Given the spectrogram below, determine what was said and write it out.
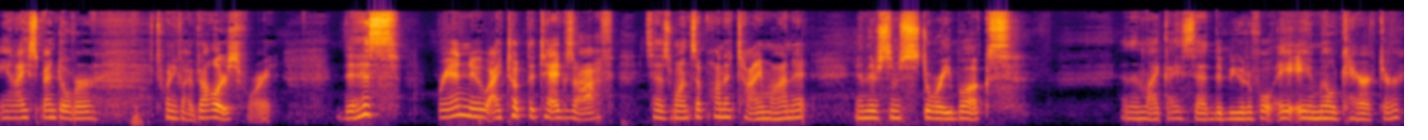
and I spent over $25 for it. This, brand new, I took the tags off. It says Once Upon a Time on it, and there's some storybooks. And then, like I said, the beautiful A.A. Milne character.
